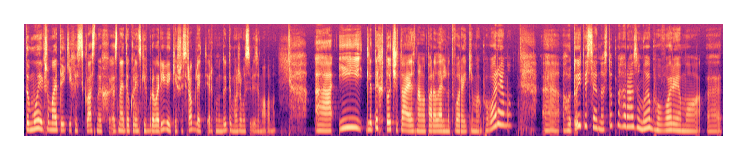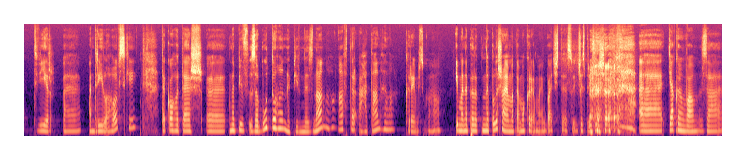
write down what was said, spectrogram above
Тому, якщо маєте якихось класних, знаєте, українських броварів, які щось роблять, рекомендуйте, можемо собі замовимо. А, І для тих, хто читає з нами паралельно твори, які ми обговорюємо, е, готуйтеся наступного разу. Ми обговорюємо е, твір е, Андрій Лаговський, такого теж напівзабутого, напівнезнаного автора Агатангела Кримського. І ми не полишаємо тему Криму, як бачите, судячи з прізвища. Дякуємо вам за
